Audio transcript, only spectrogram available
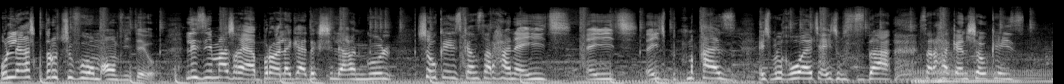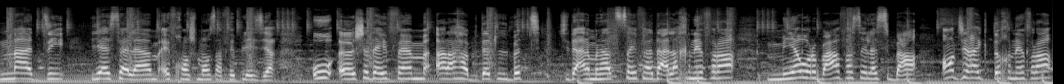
واللي غتقدروا تشوفوهم en vidéo les images غيعبروا على كاع داكشي اللي غنقول showcase كان صراحة أنا عييت عييت عييت بالتنقاز عييت بالغوات عييت بالصداع صراحة كان showcase نادي يا سلام et franchement ça fait plaisir و شدا اف ام راها بدات البث ابتداء من هذا الصيف هذا على خنيفره 104.7 en direct de خنيفره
